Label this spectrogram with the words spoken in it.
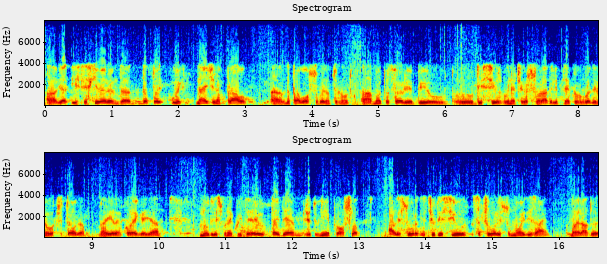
a, ja istinski verujem da, da to uvijek najđe na pravo na pravo osobu u jednom trenutku. A moj portfolio je bio u, u DC-u zbog nečega što smo radili nekoliko godina uoči toga, jedan kolega i ja. Nudili smo neku ideju, ta ideja međutim nije prošla, ali su urednici u DC-u sačuvali su moj dizajn, moje radove.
